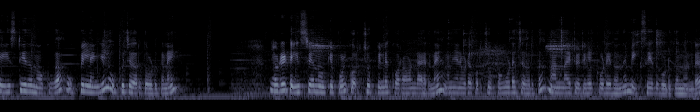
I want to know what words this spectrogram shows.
ടേസ്റ്റ് ചെയ്ത് നോക്കുക. ഉപ്പില്ലെങ്കിൽ ഉപ്പ് ചേർത്ത് കൊടുക്കണേ. ഞാനിവിടെ ടേസ്റ്റ് ചെയ്ത് നോക്കിയപ്പോൾ കുറച്ച് ഉപ്പിന്റെ കുറവുണ്ടായിരുന്നേ. അങ്ങനെ ഞാനിവിടെ കുറച്ച് ഉപ്പും കൂടെ ചേർത്ത് നന്നായിട്ട് ഒരിക്കൽ കൂടെ ഇതൊന്ന് മിക്സ് ചെയ്ത് കൊടുക്കുന്നുണ്ട്.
